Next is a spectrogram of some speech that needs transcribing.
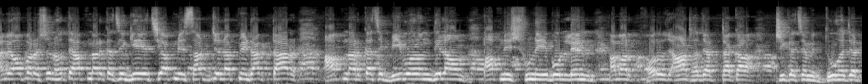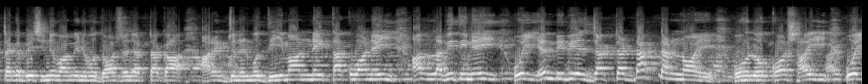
আমি অপারেশন হতে আপনার কাছে গিয়েছি, আপনি সার্জন, আপনি ডাক্তার, আপনার কাছে বিবরণ দিলাম, আপনি শুনেই বললেন, আমার খরচ আট হাজার টাকা, ঠিক আছে, আমি দু হাজার টাকা বেশি নেব, আমি নেব দশ হাজার টাকা। আরেকজনের মধ্যে ইমান নেই তাকুয়া নেই, আল্লাহ ভীতি নেই, ওই এমবিবিএস ডাক্তার ডাক্তার নয়, ও হলো কসাই, ওই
